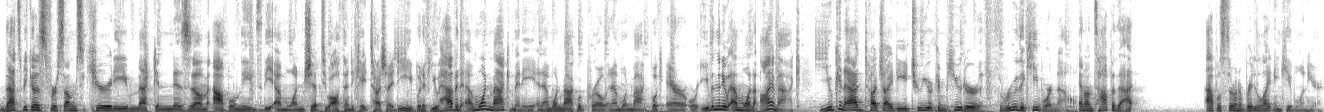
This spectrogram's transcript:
That's because for some security mechanism, Apple needs the M1 chip to authenticate Touch ID, but if you have an M1 Mac Mini, an M1 MacBook Pro, an M1 MacBook Air, or even the new M1 iMac, you can add Touch ID to your computer through the keyboard now. And on top of that, Apple's throwing a braided lightning cable in here.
